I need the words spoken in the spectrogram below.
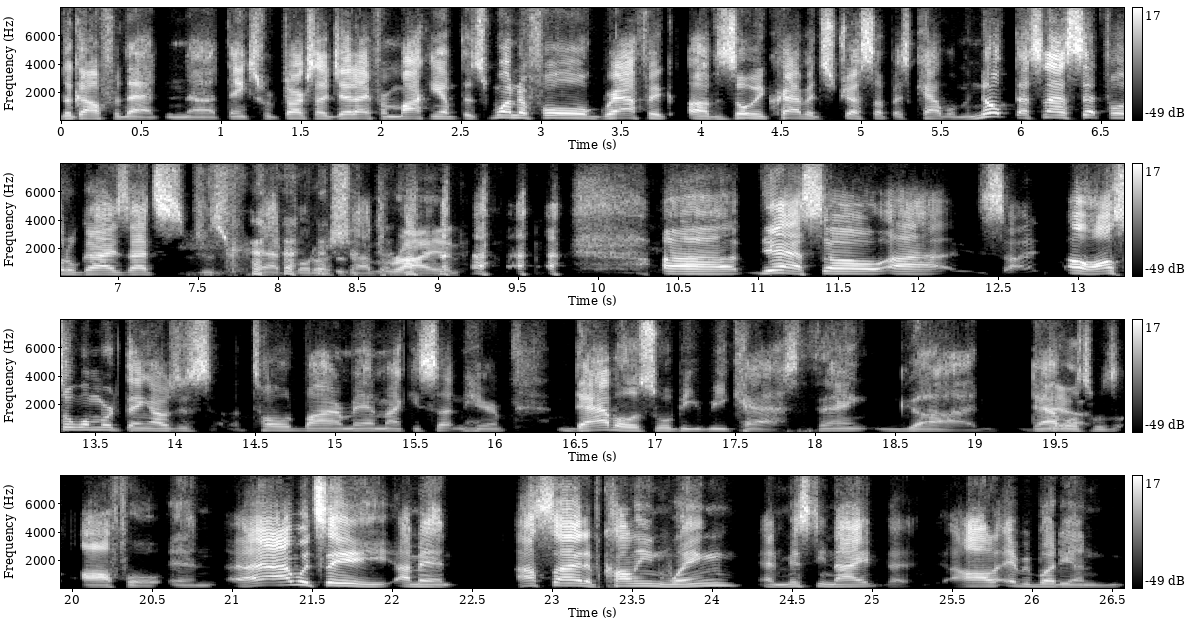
look out for that. And uh, thanks for Dark Side Jedi for mocking up this wonderful graphic of Zoe Kravitz dressed up as Catwoman. Nope, that's not a set photo, guys. That's just that Photoshop. Ryan. uh, yeah. So, uh, so Oh, also one more thing. I was just told by our man Mikey Sutton here. Davos will be recast. Thank God. Davos was awful, and I, I would say, I mean, outside of Colleen Wing and Misty Knight, uh, all everybody on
